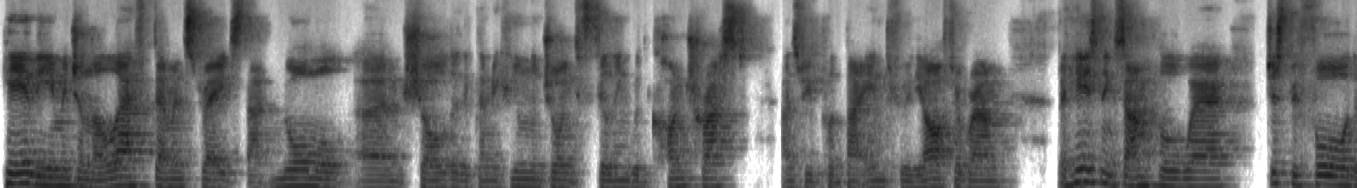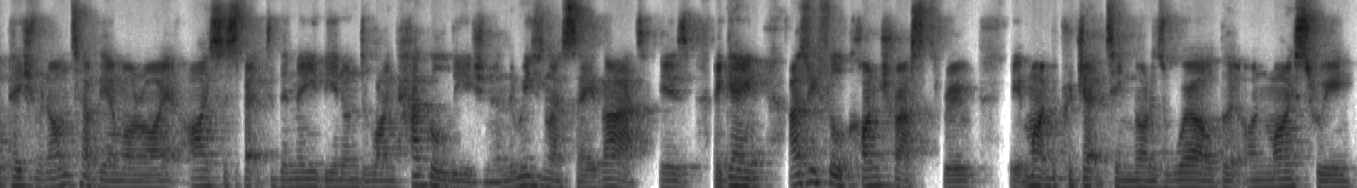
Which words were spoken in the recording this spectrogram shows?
Here, the image on the left demonstrates that normal um, shoulder, the glenohumeral joint filling with contrast as we put that in through the arthrogram. But here's an example where just before the patient went on to have the MRI, I suspected there may be an underlying HAGL lesion. And the reason I say that is, again, as we feel contrast through, it might be projecting not as well, but on my screen,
